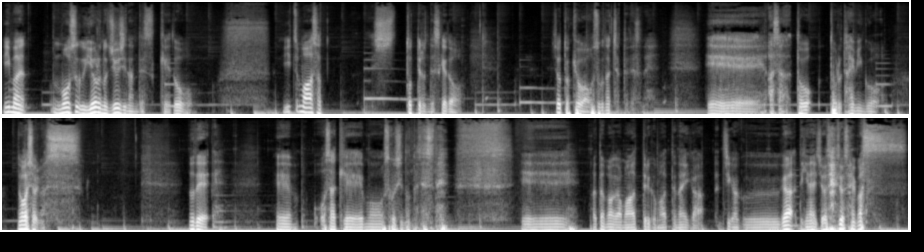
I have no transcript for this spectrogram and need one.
今、もうすぐ夜の10時なんですけど、いつも朝撮ってるんですけど、ちょっと今日は遅くなっちゃってですね、えー、朝と撮るタイミングを逃しております。ので、えーお酒も少し飲んでですね、えー頭が回ってるか回ってないか自覚ができない状態でございます。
